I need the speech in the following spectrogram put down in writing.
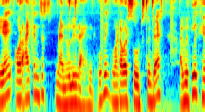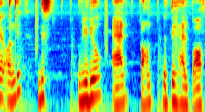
AI or I can just manually write it. Okay? Whatever suits me best I will click here on the this video ad prompt with the help of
